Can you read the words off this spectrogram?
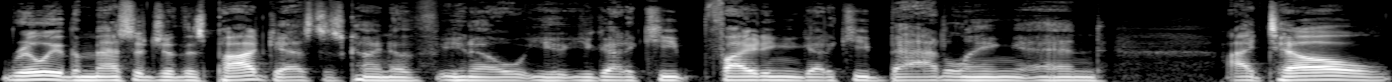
really the message of this podcast is kind of, you know, you, you got to keep fighting, you got to keep battling. And I tell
